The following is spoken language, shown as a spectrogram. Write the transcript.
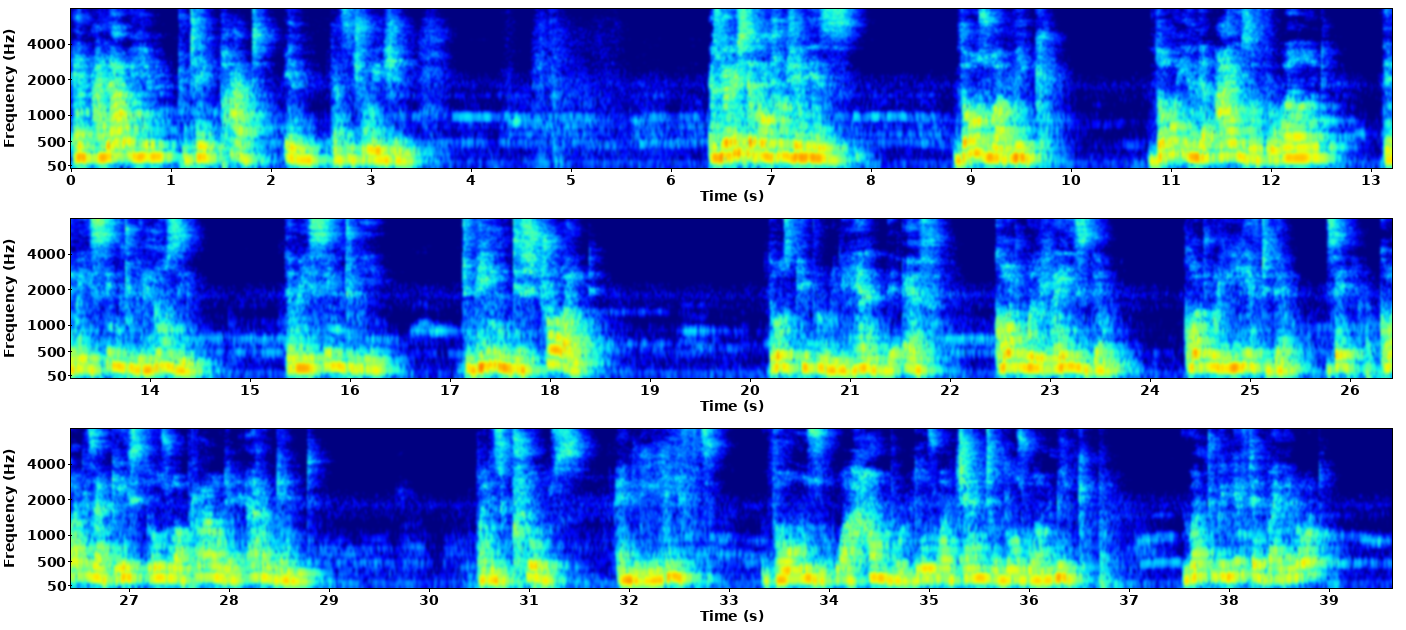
and allow him to take part in that situation. As we reach the conclusion is those who are meek, though in the eyes of the world they may seem to be losing, they may seem to be to being destroyed, those people will inherit the earth. God will raise them. God will lift them. He said, God is against those who are proud and arrogant, but is close and lifts those who are humble, those who are gentle, those who are meek. You want to be lifted by the Lord?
